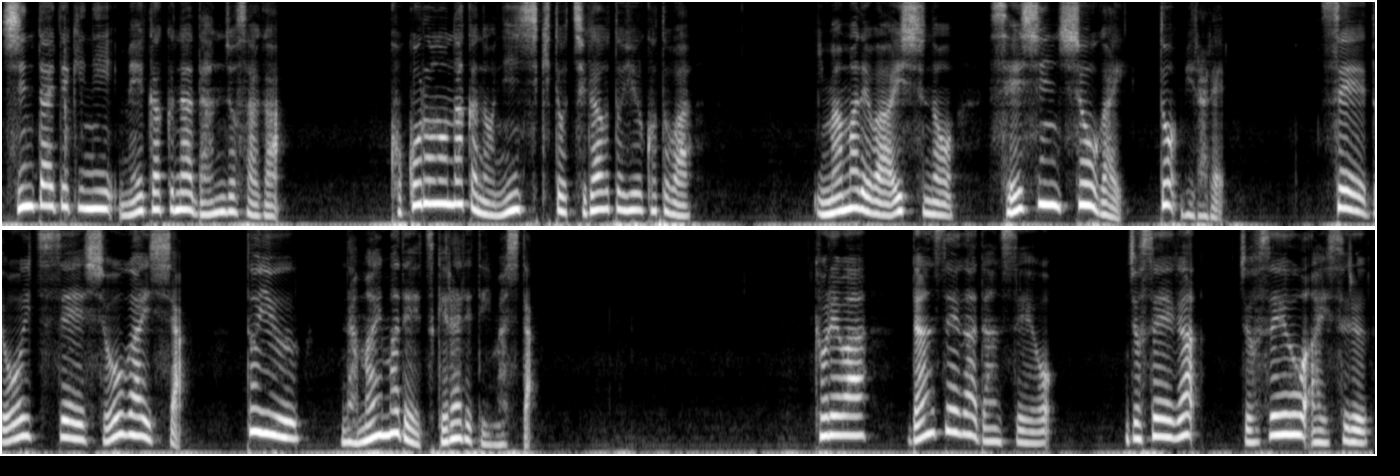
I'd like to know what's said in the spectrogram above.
身体的に明確な男女差が心の中の認識と違うということは今までは一種の精神障害と見られ性同一性障害者という名前まで付けられていました。これは男性が男性を女性が女性を愛する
